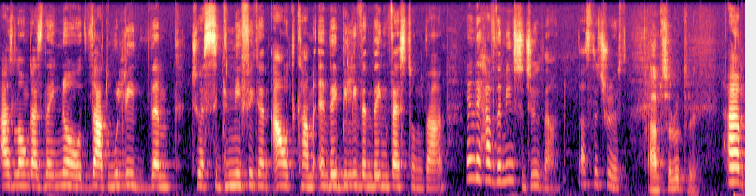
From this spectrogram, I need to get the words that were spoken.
as long as they know that will lead them to a significant outcome and they believe and they invest on that. And they have the means to do that. That's the truth. Absolutely. Um,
